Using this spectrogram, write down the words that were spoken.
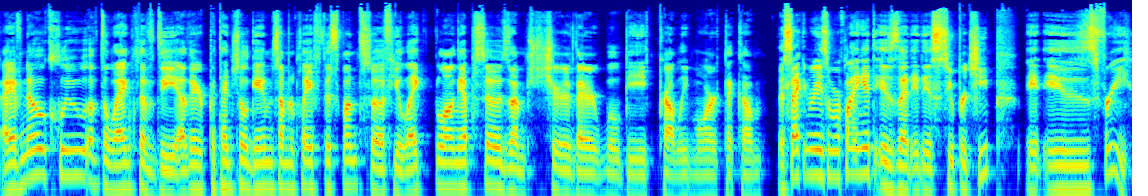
I have no clue of the length of the other potential games I'm going to play for this month, so if you like long episodes, I'm sure there will be probably more to come. The second reason we're playing it is that it is super cheap. It is free.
